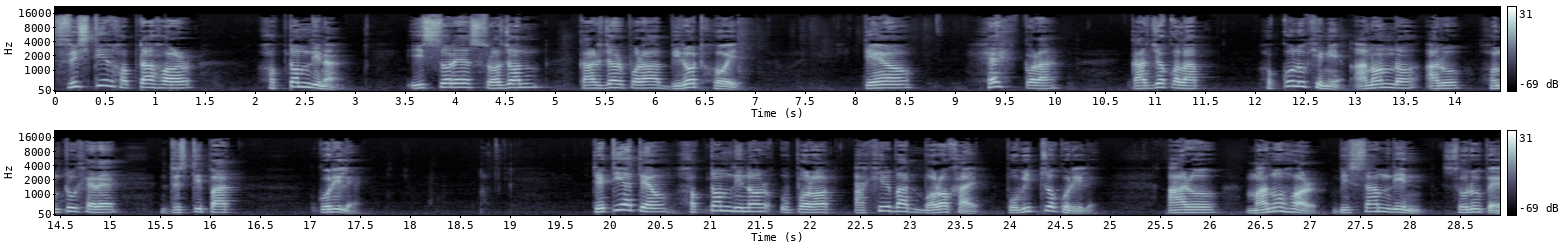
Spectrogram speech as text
সৃষ্টিৰ সপ্তাহৰ সপ্তম দিনা ঈশ্বৰে স্ৰজন কাৰ্যৰ পৰা বিৰত হৈ তেওঁ শেষ কৰা কাৰ্যকলাপ সকলোখিনি আনন্দ আৰু সন্তোষেৰে দৃষ্টিপাত কৰিলে। তেতিয়া তেওঁ সপ্তম দিনৰ ওপৰত আশীৰ্বাদ বৰষাই পবিত্ৰ কৰিলে আৰু মানুহৰ বিশ্ৰাম দিন স্বৰূপে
